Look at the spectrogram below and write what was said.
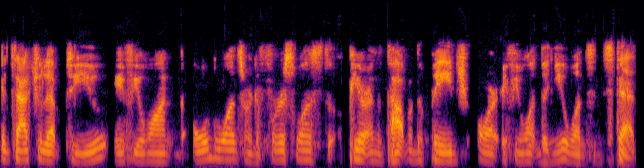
it's actually up to you if you want the old ones or the first ones to appear on the top of the page or if you want the new ones instead.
